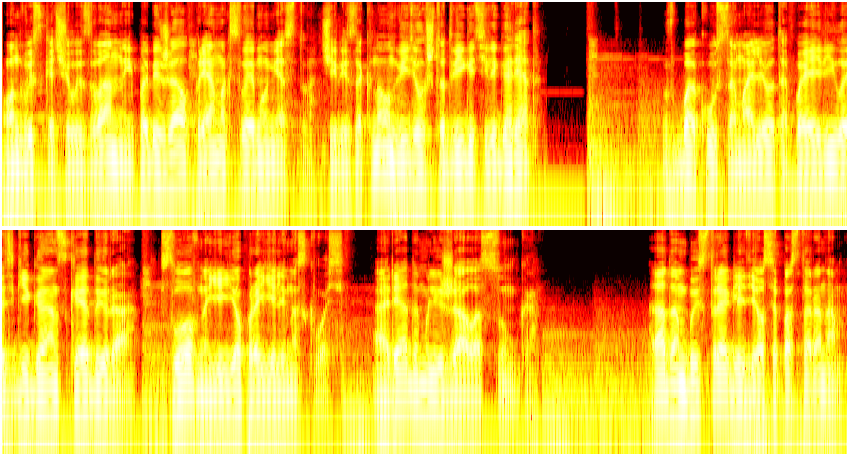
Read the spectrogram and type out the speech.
Он выскочил из ванны и побежал прямо к своему месту. Через окно он видел, что двигатели горят. В боку самолета появилась гигантская дыра, словно ее проели насквозь а рядом лежала сумка. Адам быстро огляделся по сторонам.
